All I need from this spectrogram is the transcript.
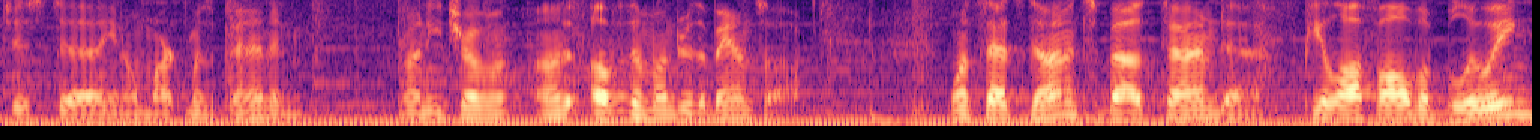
Just uh, you know, mark them with a pen and run each of them, of them under the bandsaw. Once that's done, it's about time to peel off all the bluing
